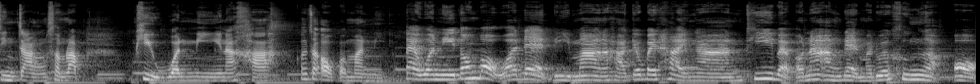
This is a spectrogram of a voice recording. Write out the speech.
จริงจังสำหรับผิววันนี้นะคะ ก็จะออกประมาณนี้ แต่วันนี้ต้องบอกว่าแดดดีมากนะคะ แก้วไปถ่ายงานที่แบบเอาหน้าอังแดดมาด้วยคือเหงื่อออก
